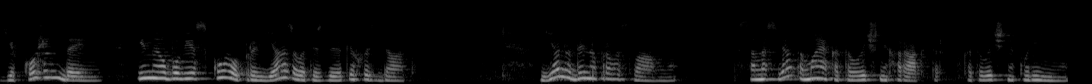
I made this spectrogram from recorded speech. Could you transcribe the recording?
є кожен день і не обов'язково прив'язуватись до якихось дат. Я людина православна. Саме свято має католичний характер, католичне коріння.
